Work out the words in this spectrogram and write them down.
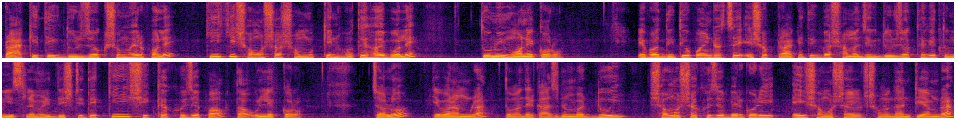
প্রাকৃতিক দুর্যোগসমূহের ফলে কি কি সমস্যার সম্মুখীন হতে হয় বলে তুমি মনে করো? এরপর দ্বিতীয় পয়েন্ট হচ্ছে এসব প্রাকৃতিক বা সামাজিক দুর্যোগ থেকে তুমি ইসলামের দৃষ্টিতে কি শিক্ষা খুঁজে পাও তা উল্লেখ করো। চলো, এবার আমরা তোমাদের কাজ নম্বর দুই, সমস্যা খুঁজে বের করি। এই সমস্যার সমাধানটি আমরা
